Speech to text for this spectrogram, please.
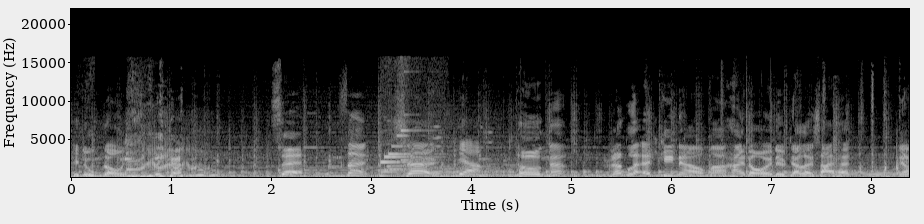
Thì đúng rồi. C. C. C. Dạ. Thường á rất là ít khi nào mà hai đội đều trả lời sai hết. Nha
